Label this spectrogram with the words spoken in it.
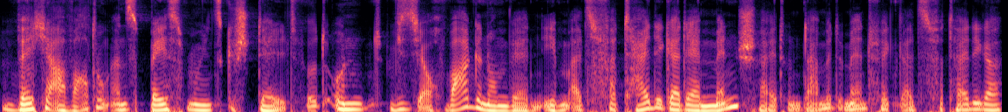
welche Erwartung an Space Marines gestellt wird und wie sie auch wahrgenommen werden, eben als Verteidiger der Menschheit und damit im Endeffekt als Verteidiger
